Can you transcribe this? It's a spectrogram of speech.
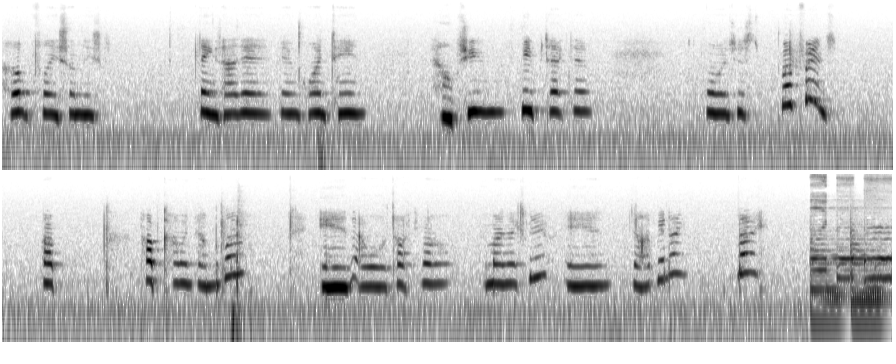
Hopefully some of these things I did during quarantine helps you be protective. Or just my friends. Pop comment down below. And I will talk to y'all in my next video. And y'all have a good night. Bye.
